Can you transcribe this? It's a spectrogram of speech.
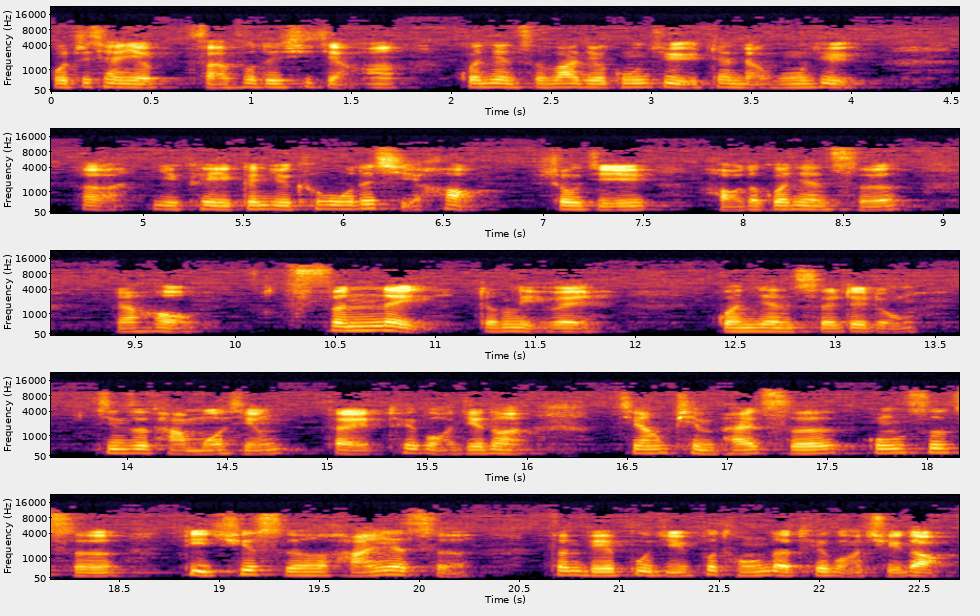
我之前也反复的去讲啊。关键词挖掘工具、站长工具，啊，你可以根据客户的喜好收集好的关键词，然后分类整理为关键词这种金字塔模型。在推广阶段，将品牌词、公司词、地区词和行业词分别布局不同的推广渠道，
